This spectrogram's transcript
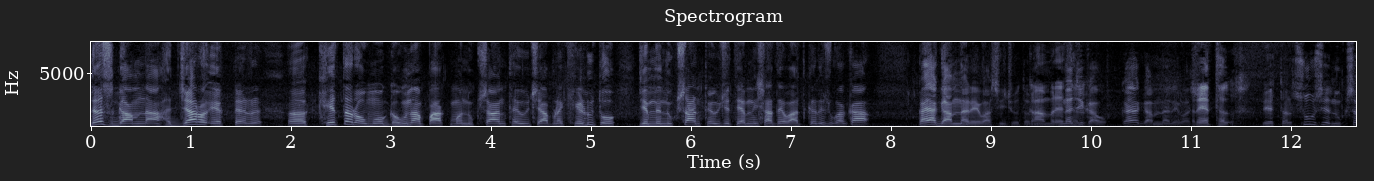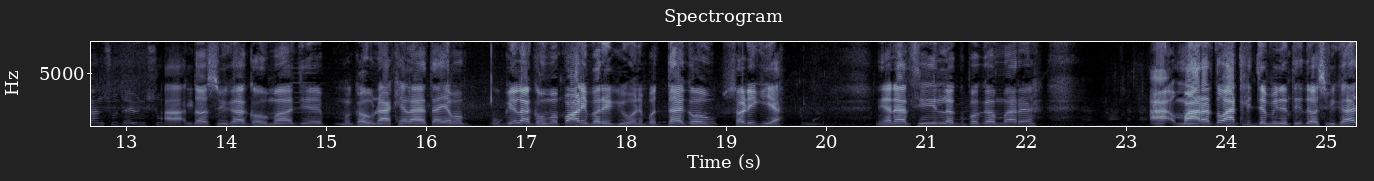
દસ ગામના હજારો હેક્ટર ખેતરોમાં ઘઉંના પાકમાં નુકસાન થયું છે. આપણે ખેડૂતો જેમને નુકસાન થયું છે તેમની સાથે વાત કરીશું. કાકા કયા ગામના રહેવાસી છો તમે. નજીક આવો. કયા ગામના રહેવાસી? રેથલ. રેથલ. શું છે? નુકસાન શું થયું શું આ દસ વીઘા ઘઉંમાં જે ઘઉં નાખેલા હતા એમાં ઉગેલા ઘઉંમાં પાણી ભરી ગયું અને બધા ઘઉં સડી ગયા. એનાથી લગભગ અમારે આ મારા તો આટલી જ જમીન હતી, દસ વીઘા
